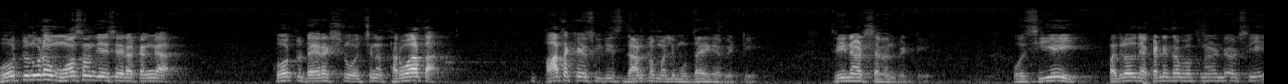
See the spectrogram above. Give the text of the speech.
కోర్టును కూడా మోసం చేసే రకంగా కోర్టు డైరెక్షన్ వచ్చిన తర్వాత పాత కేసులు తీసి దాంట్లో మళ్ళీ ముద్దాయిగా పెట్టి త్రీ నాట్ సెవెన్ పెట్టి ఓ సిఐ పది రోజులు ఎక్కడ నిద్రపోతున్నాడండి వాడు సిఐ?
